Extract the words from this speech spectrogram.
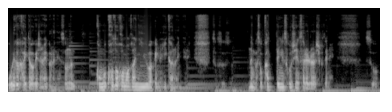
俺が書いたわけじゃないからね、そんな、この事細かに言うわけにはいかないんでね。そうそうそう。なんかそう、勝手に送信されるらしくてね。そ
